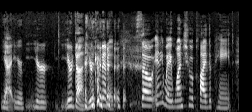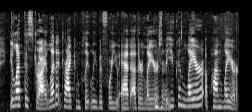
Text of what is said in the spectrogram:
yeah, you're you're you're done. You're committed. so anyway, once you apply the paint, you let this dry. Let it dry completely before you add other layers, mm -hmm. but mm-hmm. you can layer upon layer.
